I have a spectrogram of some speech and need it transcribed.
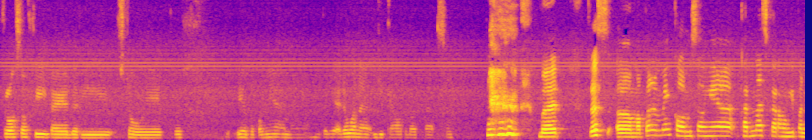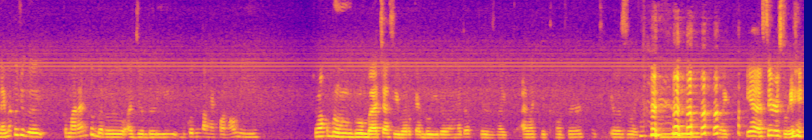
filosofi kayak dari Stoic terus ya pokoknya emang gitu I don't wanna geek out about that so but terus um, apa namanya kalau misalnya karena sekarang lagi pandemi aku juga kemarin tuh baru aja beli buku tentang ekonomi cuma aku belum belum baca sih baru kayak beli doang. Because like I like the cover. It was like like yeah seriously.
